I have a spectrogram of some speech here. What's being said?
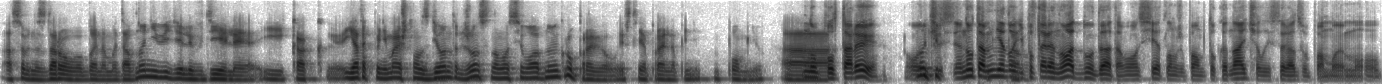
особенно здорового Бена, мы давно не видели в деле. И как я так понимаю, что он с Дионта Джонсоном он всего одну игру провел, если я правильно помню. А... Ну, полторы. Он, ну, типа, ну, там, не, ну, не полторы, ну, одну, да, там он с Сетлом же, по-моему, только начал и сразу, по-моему,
